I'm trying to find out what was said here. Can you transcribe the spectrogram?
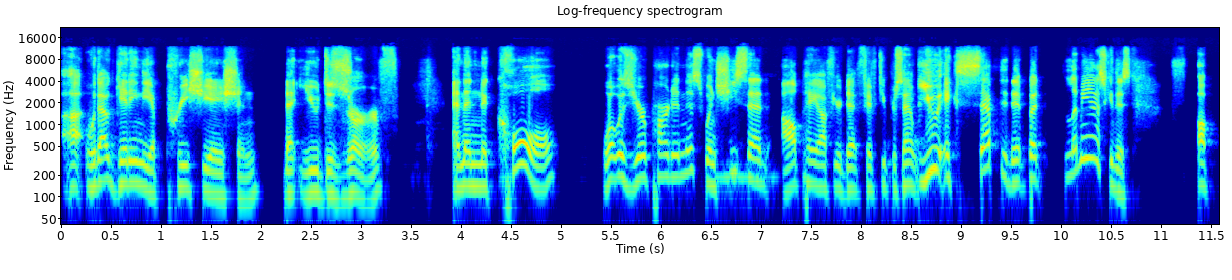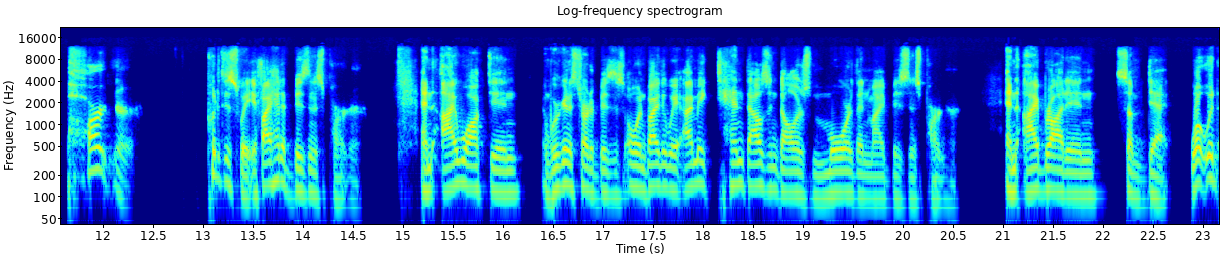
uh, without getting the appreciation that you deserve. And then Nicole, what was your part in this when she said, I'll pay off your debt 50%? You accepted it. But let me ask you this a partner, put it this way if I had a business partner and I walked in and we're going to start a business. Oh, and by the way, I make $10,000 more than my business partner. And I brought in some debt. What would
